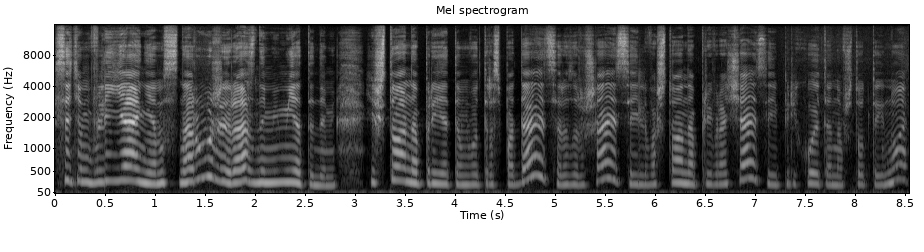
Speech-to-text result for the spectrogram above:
с этим влиянием снаружи разными методами. И что она при этом вот распадается, разрушается, или во что она превращается, и переходит она в что-то иное,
